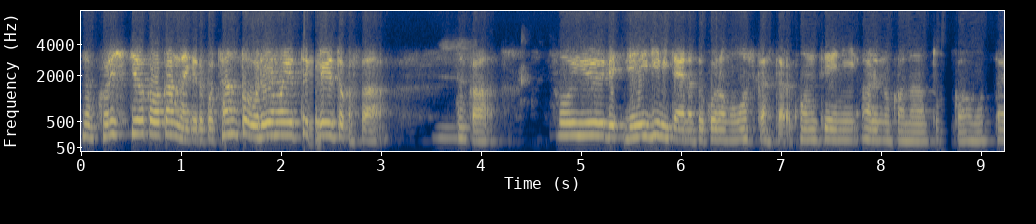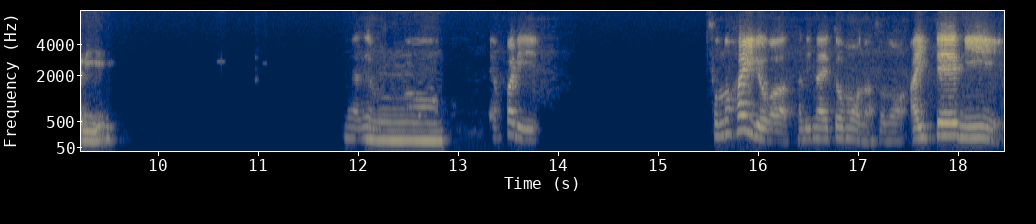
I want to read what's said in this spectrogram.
なんかこれ必要かわかんないけど、こうちゃんとお礼も言ってくれるとかさ、うんなんか、そういう礼礼儀みたいなところももしかしたら根底にあるのかなとか思ったり。いや、うでも、ん。やっぱり、その配慮が足りないと思うな。その相手に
